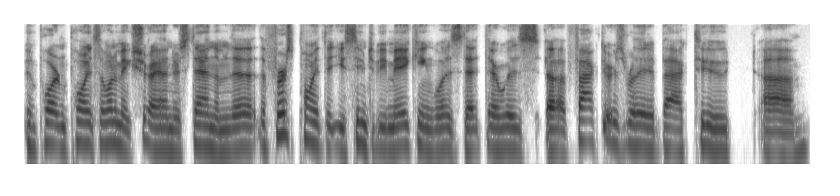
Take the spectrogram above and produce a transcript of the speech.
important points. I want to make sure I understand them. The the first point that you seem to be making was that there was uh, factors related back to um,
